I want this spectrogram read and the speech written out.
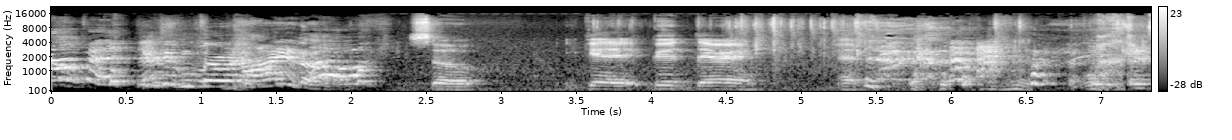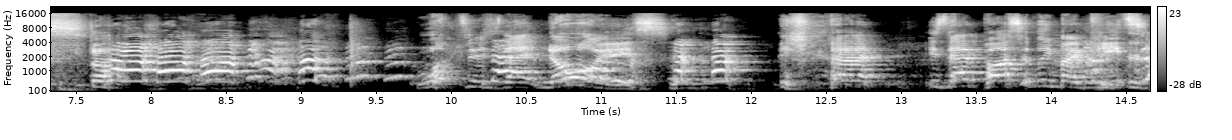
happened? You didn't throw it high enough! So, you get it good there. and- It's stuck! What is that noise? Is that is that possibly my pizza?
